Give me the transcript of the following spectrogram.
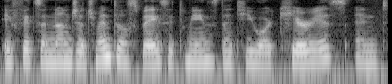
if it's a non-judgmental space it means that you are curious and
